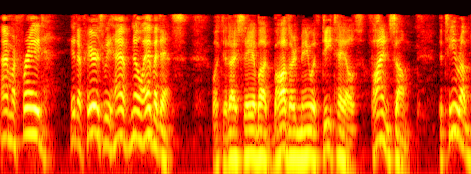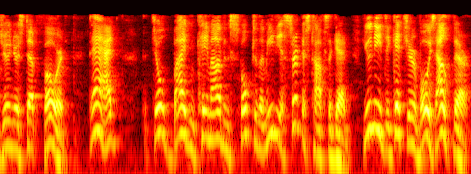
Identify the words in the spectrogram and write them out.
I'm afraid it appears we have no evidence. What did I say about bothering me with details? Find some. The T Rump Jr. stepped forward. Dad, Joe Biden came out and spoke to the media circus tops again. You need to get your voice out there.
